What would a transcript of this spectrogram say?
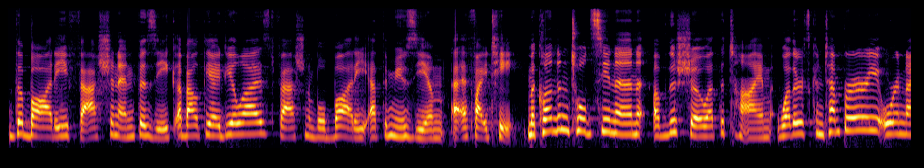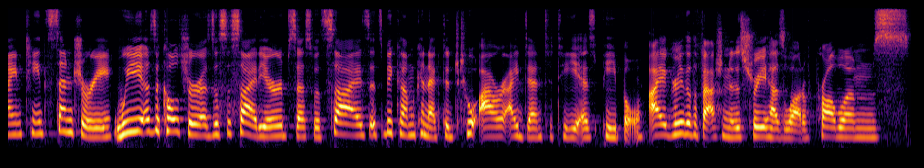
the body, fashion, and physique about the idealized fashionable body at the museum at FIT. McClendon told CNN of the show at the time, whether it's contemporary or 19th century, we as a culture, as a society are obsessed with size, it's become connected to our identity as people. I agree that the fashion industry has a lot of problems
